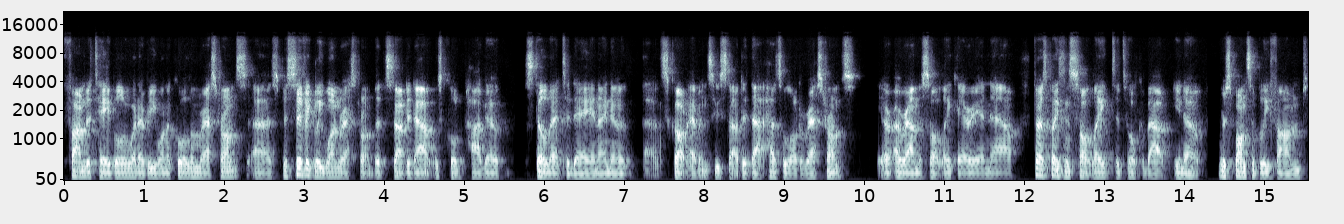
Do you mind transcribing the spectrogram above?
farm to table or whatever you want to call them restaurants. Uh, specifically, one restaurant that started out was called Pago, still there today. And I know uh, Scott Evans, who started that, has a lot of restaurants around the Salt Lake area now. First place in Salt Lake to talk about, you know, responsibly farmed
